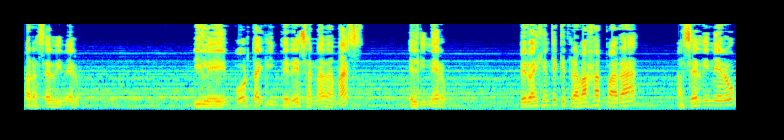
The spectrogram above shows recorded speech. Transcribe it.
para hacer dinero y le importa y le interesa nada más el dinero. Pero hay gente que trabaja para hacer dinero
